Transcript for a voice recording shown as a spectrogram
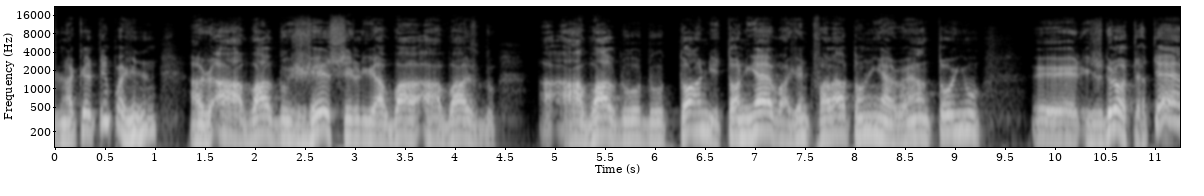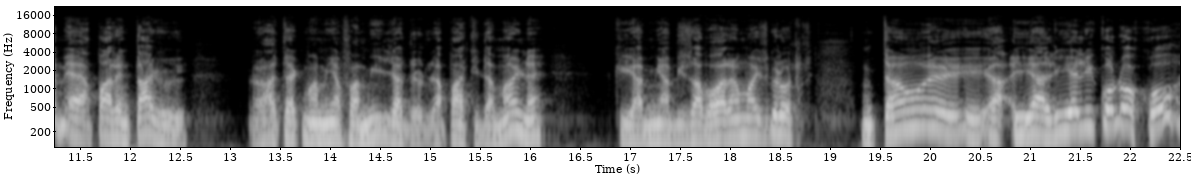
naquele tempo a gente. A, a aval do Gessel, a a aval do. A aval do, do Tony, Tony Eva, a gente falava Tony Eva, é Antônio eh, Esgroto, até é aparentagem, até com a minha família, da parte da mãe, né? Que a minha bisavó era uma esgrota. Então, e, e, ali ele colocou,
